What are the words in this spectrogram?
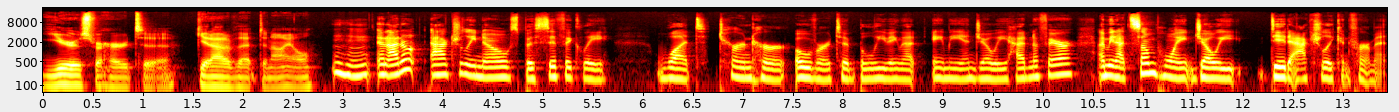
years for her to get out of that denial. hmm And I don't actually know specifically what turned her over to believing that Amy and Joey had an affair. I mean, at some point, Joey did actually confirm it.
